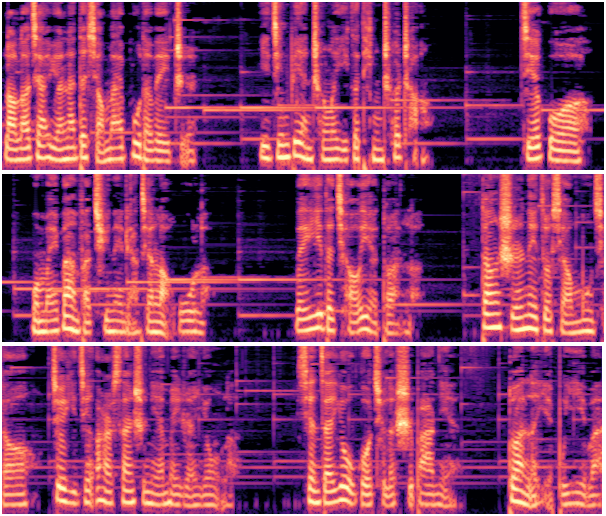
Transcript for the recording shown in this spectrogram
姥姥家原来的小卖部的位置，已经变成了一个停车场。结果我没办法去那两间老屋了，唯一的桥也断了。当时那座小木桥就已经二三十年没人用了，现在又过去了十八年，断了也不意外。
